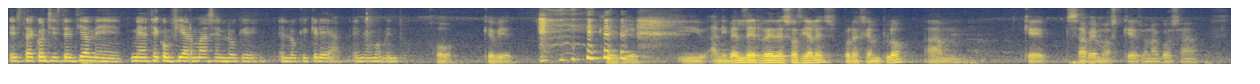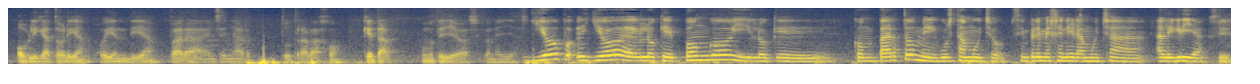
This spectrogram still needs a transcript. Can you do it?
esta consistencia me, me hace confiar más en lo, que, en lo que crea en el momento. Jo, qué bien. Qué bien. Y a nivel de redes sociales, por ejemplo, que sabemos que es una cosa obligatoria hoy en día para enseñar tu trabajo, ¿qué tal? ¿Cómo te llevas con ellas? Yo, yo eh, lo que pongo y lo que comparto me gusta mucho, siempre me genera mucha alegría. Sí.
